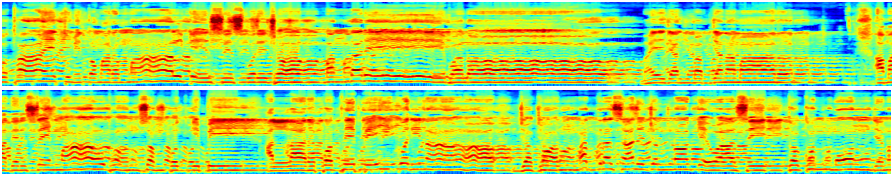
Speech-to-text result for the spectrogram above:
কোথায় তুমি তোমার মালকে শেষ করেছ? বান্দারে বল বলো। ভাইজান, বাপজান আমার, আমাদের সে মাল, ধন সম্পদকে পেয়ে আল্লাহর পথে পেই করি না। যখন মাদ্রাসার জন্য কেউ আসে, তখন মন যেন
